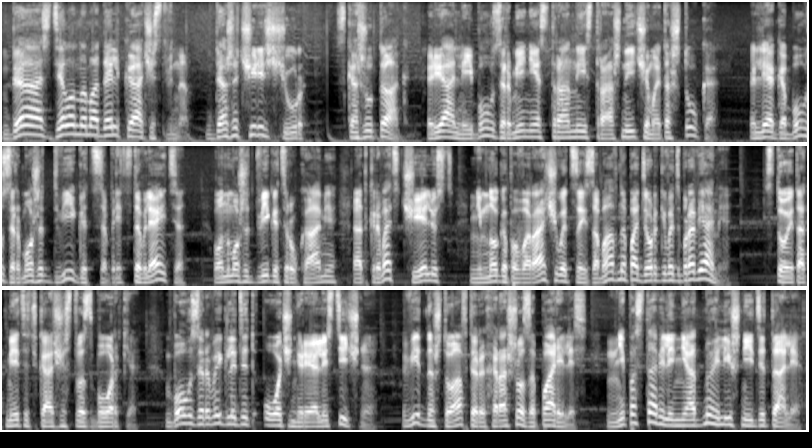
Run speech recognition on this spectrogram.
Да, сделана модель качественно, даже чересчур. Скажу так, реальный Боузер менее странный и страшный, чем эта штука. Лего Боузер может двигаться, представляете? Он может двигать руками, открывать челюсть, немного поворачиваться и забавно подергивать бровями. Стоит отметить качество сборки. Боузер выглядит очень реалистично. Видно, что авторы хорошо запарились, не поставили ни одной лишней детали.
